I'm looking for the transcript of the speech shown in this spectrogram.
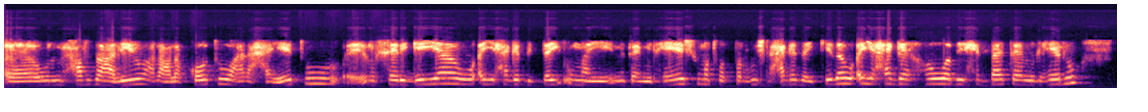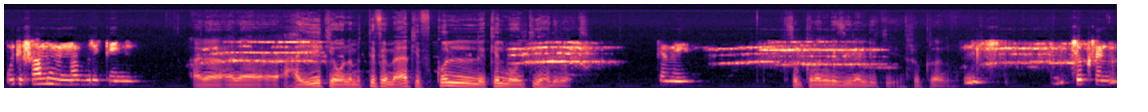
آه والمحافظة عليه وعلى علاقاته وعلى حياته الخارجية وأي حاجة بتضايقه ما, ي... ما تعملهاش وما توصلهوش لحاجة زي كده وأي حاجة هو بيحبها تعملها له وتفهمه من نظرة تاني. أنا أنا احييكي وأنا متفق معاكي في كل كلمة قلتيها دلوقتي. تمام. شكرا جزيلا ليكي شكرا. شكرا يا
